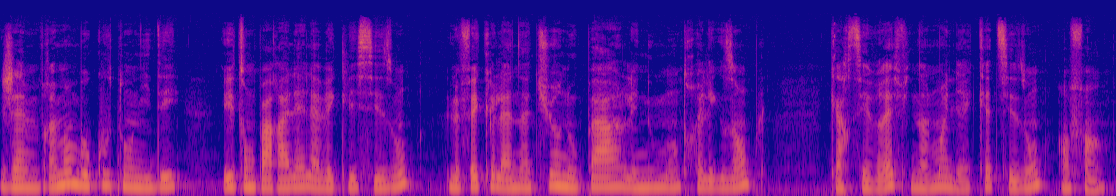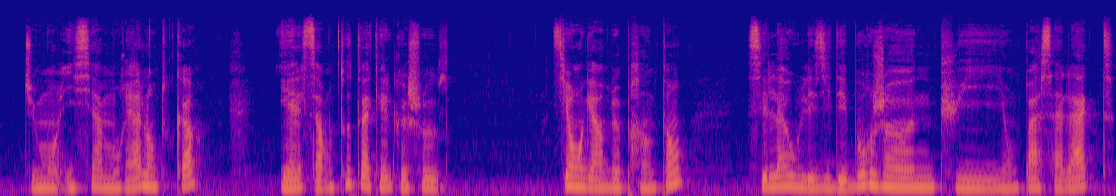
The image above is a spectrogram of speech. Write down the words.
j'aime vraiment beaucoup ton idée et ton parallèle avec les saisons, le fait que la nature nous parle et nous montre l'exemple, car c'est vrai, finalement, il y a quatre saisons, enfin, du moins ici à Montréal en tout cas, et elles servent toutes à quelque chose. Si on regarde le printemps, c'est là où les idées bourgeonnent, puis on passe à l'acte,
